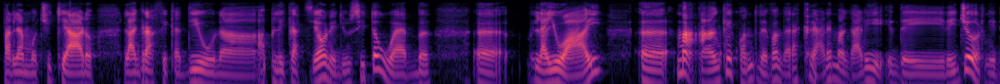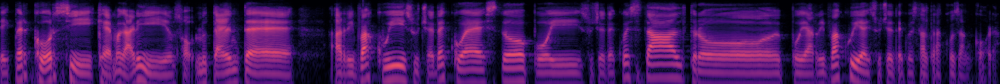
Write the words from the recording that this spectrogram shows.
parliamoci chiaro, la grafica di una applicazione, di un sito web, eh, la UI, eh, ma anche quando devo andare a creare magari dei, dei giorni, dei percorsi che magari, non so, l'utente arriva qui, succede questo, poi succede quest'altro, poi arriva qui e succede quest'altra cosa ancora.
